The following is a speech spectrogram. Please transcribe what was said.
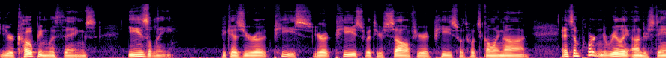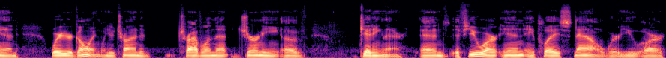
you're coping with things easily because you're at peace. You're at peace with yourself. You're at peace with what's going on. And it's important to really understand where you're going when you're trying to travel in that journey of getting there. And if you are in a place now where you are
